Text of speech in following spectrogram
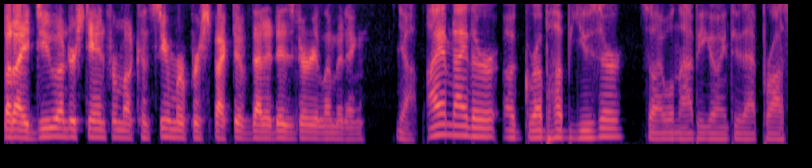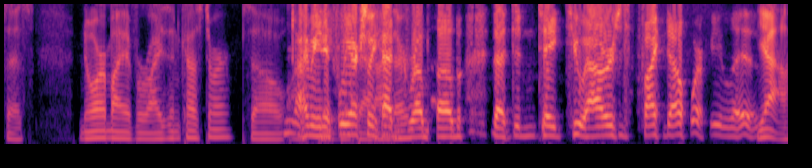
But I do understand from a consumer perspective that it is very limiting. yeah, I am neither a Grubhub user, so I will not be going through that process, nor am I a Verizon customer. So I mean, if we actually had either. Grubhub, that didn't take two hours to find out where we live. Yeah,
